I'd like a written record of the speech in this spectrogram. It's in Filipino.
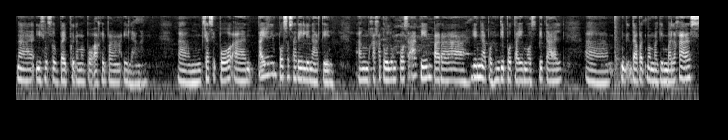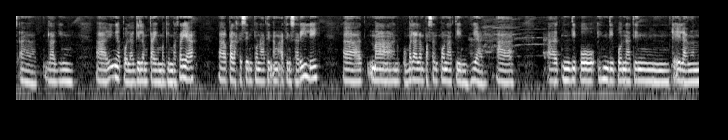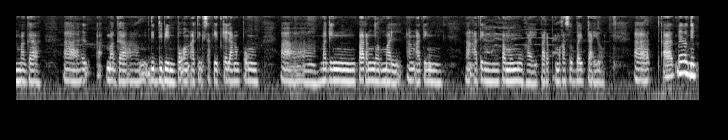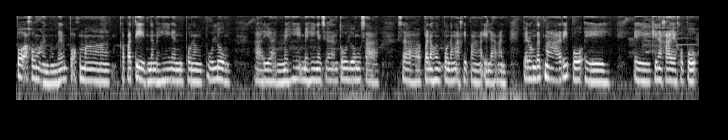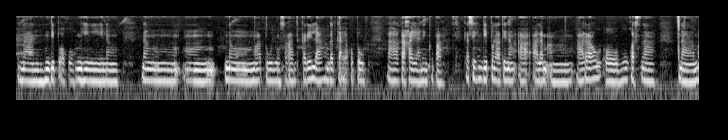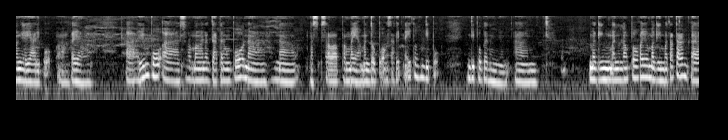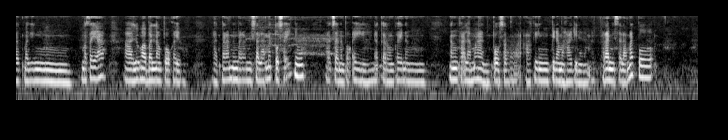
na isusurvive ko naman po aking pangangailangan. Um, kasi po, ah, tayo rin po sa sarili natin ang makakatulong po sa atin para, yun nga po, hindi po tayo ma-hospital, ah, dapat mo maging malakas, ah, laging, ah, yun nga po, lagi lang tayong maging masaya, ah, palakisin po natin ang ating sarili, at ma, ano po, malalampasan po natin yan. At, at hindi po hindi po natin kailangan mag ah, mag ah, dibdibin po ang ating sakit. Kailangan pong ah, maging parang normal ang ating ang ating pamumuhay para po makasurvive tayo. At, at meron din po akong ano, meron po akong mga kapatid na mahingan po ng tulong. Ayan, mahi, mahingan sila ng tulong sa sa panahon po ng aking pangangailangan. Pero hanggat maaari po, eh, eh, kinakaya ko po na hindi po ako humihingi ng ng mm, ng mga tulong sa kanila hanggat kaya ko po ah, kakayanin ko pa kasi hindi po natin ang ah, alam ang araw o bukas na na mangyayari po Ah, kaya ah, yun po ah, sa mga nagtatanong po na na mas, sa pangmayaman daw po ang sakit na ito hindi po hindi po ganun yun um, maging ano lang po kayo, maging matatag at maging masaya, ah, lumaban lang po kayo. At maraming maraming salamat po sa inyo at sana po ay nagkaroon kayo ng, ng kaalaman po sa aking pinamahagi na naman. Maraming salamat po.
